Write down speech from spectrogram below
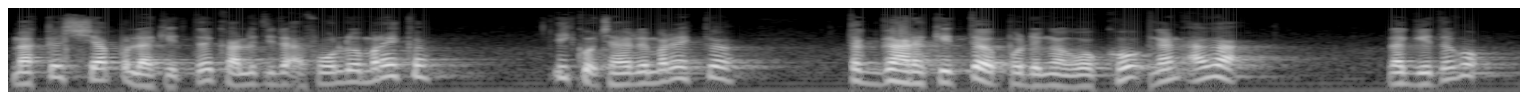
Maka siapalah kita kalau tidak follow mereka? Ikut cara mereka. Tegar kita pun dengan rokok, dengan arak. Lagi teruk.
